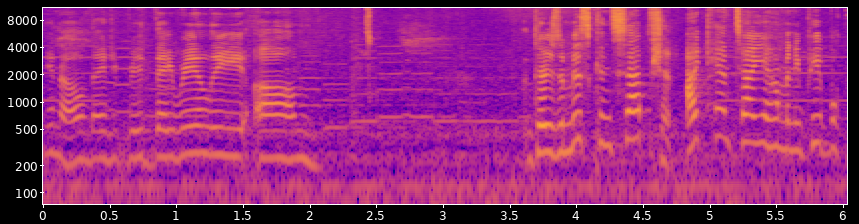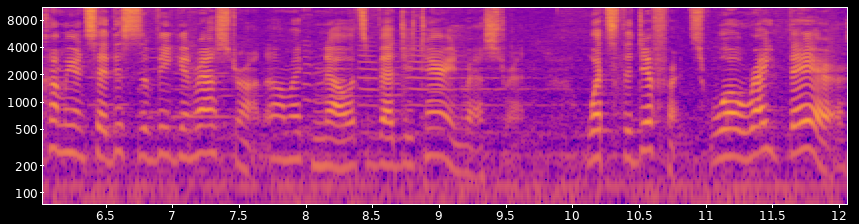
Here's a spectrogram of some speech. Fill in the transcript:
You know, they, they really, um, there's a misconception. I can't tell you how many people come here and say this is a vegan restaurant. And I'm like, no, it's a vegetarian restaurant. What's the difference? Well, right there,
